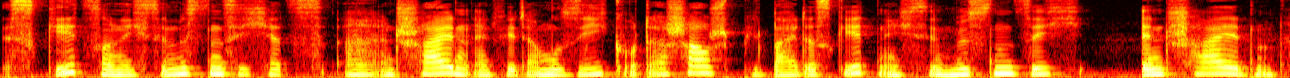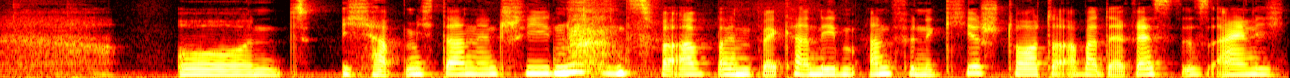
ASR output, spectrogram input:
es geht so nicht. Sie müssen sich jetzt äh, entscheiden, entweder Musik oder Schauspiel. Beides geht nicht. Sie müssen sich entscheiden. Und ich habe mich dann entschieden, und zwar beim Bäcker nebenan für eine Kirschtorte, aber der Rest ist eigentlich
